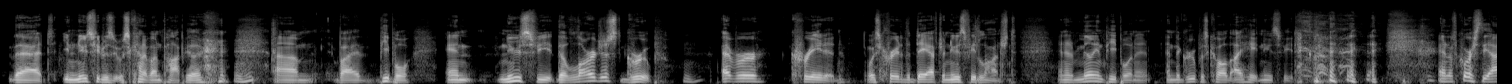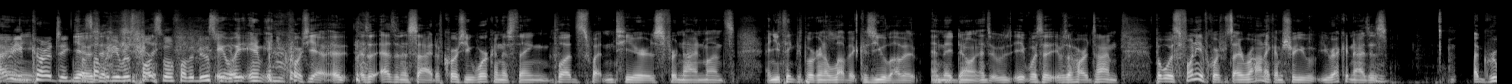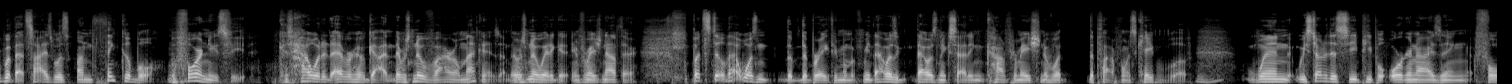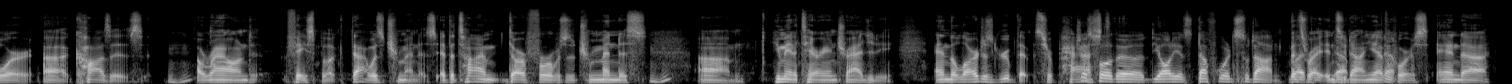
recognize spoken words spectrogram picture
that you know Newsfeed was was kind of unpopular um, by people, and Newsfeed, the largest group ever created, was created the day after Newsfeed launched, and had a million people in it, and the group was called "I Hate Newsfeed." and of course, the irony encouraging for somebody responsible for the newsfeed. It- and, and of course, yeah. As, as an aside, of course, you work on this thing, blood, sweat, and tears for nine months, and you think people are going to love it because you love it, and they don't. And it was it was a, it was a hard time. But what was funny, of course, what's ironic, I'm sure you you recognize is a group of that size was unthinkable before Newsfeed. Because how would it ever have gotten? There was no viral mechanism. There was no way to get information out there. But still, that wasn't the, the breakthrough moment for me. That was that was an exciting confirmation of what the platform was capable of. When we started to see people organizing for uh, causes around Facebook, that was tremendous. At the time, Darfur was a tremendous um, humanitarian tragedy, and the largest group that surpassed Just for the, the audience, Darfur in Sudan. that's right, in Yeah. Sudan, yeah, of course. And uh,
